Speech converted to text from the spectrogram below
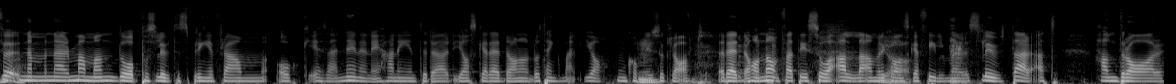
ja. när, när mamman då på slutet springer fram och är så här, nej nej nej, han är inte död, jag ska rädda honom. Då tänker man, ja hon kommer ju Mm. såklart rädda honom. För att det är så alla amerikanska filmer slutar. Att han drar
